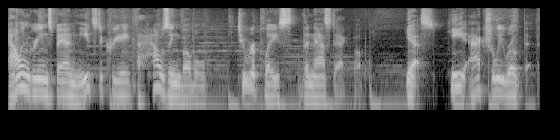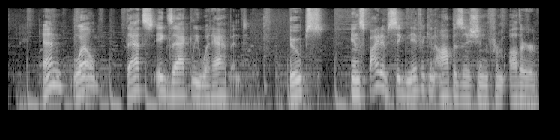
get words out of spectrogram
Alan Greenspan needs to create a housing bubble to replace the NASDAQ bubble. Yes, he actually wrote that. And, well, that's exactly what happened. Oops. In spite of significant opposition from other,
